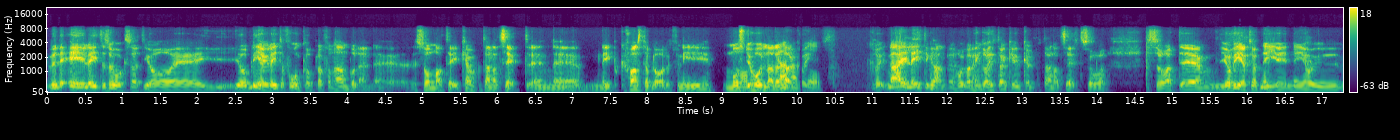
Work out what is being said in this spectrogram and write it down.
Men det är ju lite så också att jag, eh, jag blir ju lite frånkopplad från handbollen eh, sommartid kanske på ett annat sätt än eh, ni på Kristianstadsbladet. För ni måste ju ja, hålla den där gry- Nej, lite grann. Men hålla den grytan kokande på ett annat sätt. Så, så att eh, jag vet ju att ni, ni har ju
